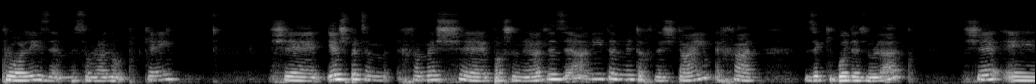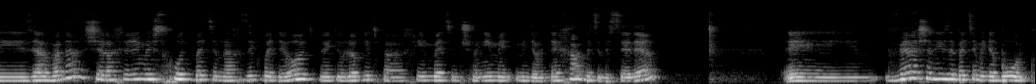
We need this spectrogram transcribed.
פלורליזם וסובלנות, אוקיי? שיש בעצם חמש אה, פרשנויות לזה, אני אתן מתוך זה שתיים, אחד זה כיבוד הזולת, שזה הבנה שלאחרים יש זכות בעצם להחזיק בדעות ואידיאולוגיות וערכים בעצם שונים מדעותיך וזה בסדר. אה, והשני זה בעצם הידברות,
